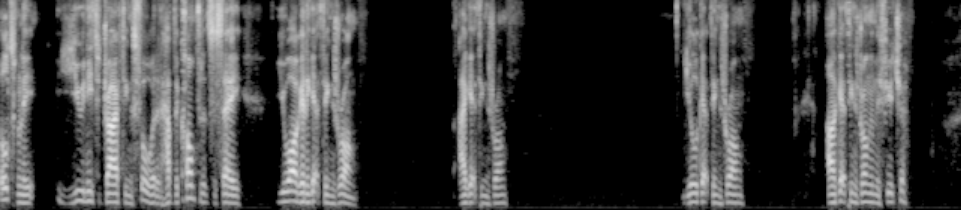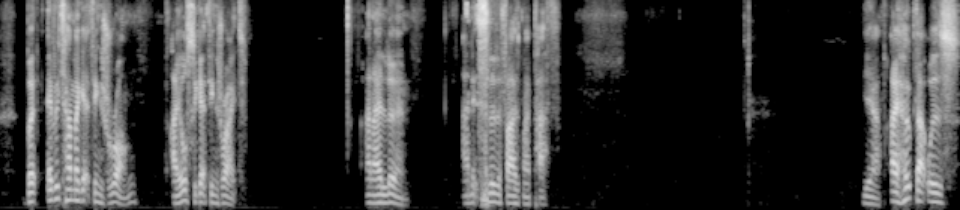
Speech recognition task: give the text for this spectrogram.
Ultimately, you need to drive things forward and have the confidence to say, you are going to get things wrong. I get things wrong. You'll get things wrong. I'll get things wrong in the future. But every time I get things wrong, I also get things right. And I learn. And it solidifies my path. Yeah. I hope that was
